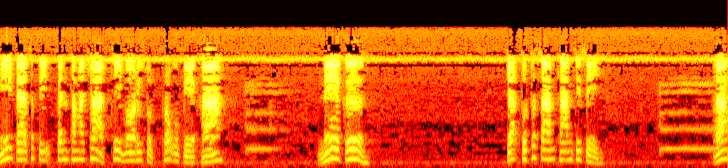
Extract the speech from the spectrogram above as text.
มีแต่สติเป็นธรรมชาติที่บริสุทธิ์เพราะอุเบกขา นี่คือจะตุทสานทานที่สี่ดัง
